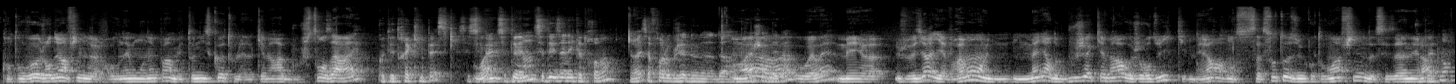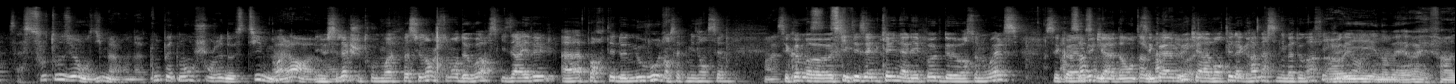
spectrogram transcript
quand on voit aujourd'hui un film, alors on aime ou on n'aime pas, mais Tony Scott où la caméra bouge sans arrêt, Côté très clipesque. C'était Ouais. les années 80. Ça fera l'objet d'un ouais, prochain ouais, débat. ouais, ouais, mais euh, je veux dire, il y a vraiment une, une manière de bouger la caméra aujourd'hui, mais alors on- ça saute aux yeux. Quand on voit un film de ces années-là, Complètement. ça saute aux yeux, on se dit, mais alors, on a complètement changé de style, mais Ouais. alors. Euh, c'est là que je trouve moi passionnant justement de voir ce qu'ils arrivaient à apporter de nouveau dans cette mise en scène. Ouais. C'est comme euh, Citizen Kane à l'époque de Orson Welles. C'est quand Ah, ça, même ça lui, qui m'a a, davantage c'est quand même lui ouais. qui a inventé la grammaire cinématographique. Ah oui, dire. non mais ouais, enfin...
